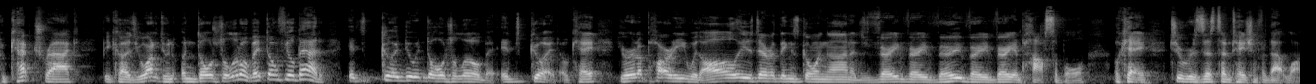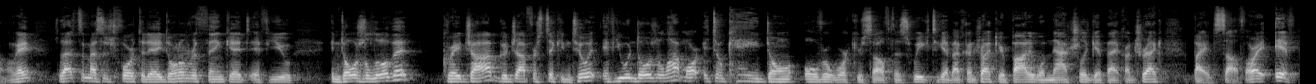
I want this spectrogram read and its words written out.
who kept track because you want to indulge a little bit, don't feel bad. It's good to indulge a little bit. It's good, okay? You're at a party with all these different things going on. It's very, very, very, very, very impossible, okay, to resist temptation for that long, okay? So that's the message for today. Don't overthink it. If you indulge a little bit, great job. Good job for sticking to it. If you indulge a lot more, it's okay. Don't overwork yourself this week to get back on track. Your body will naturally get back on track by itself, all right? If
